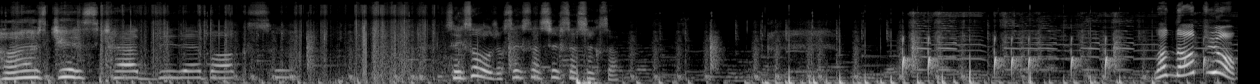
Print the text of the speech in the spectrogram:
Herkes kendine baksın. 80 olacak. 80 80 80. Lan ne yapıyorsun?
